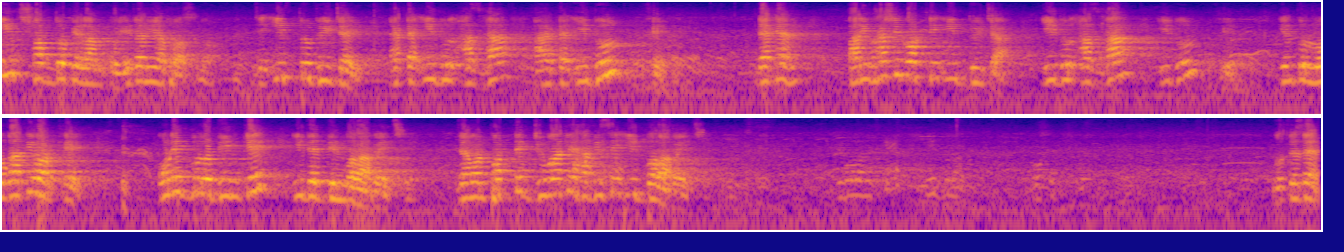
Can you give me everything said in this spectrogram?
ঈদ শব্দ পেলাম কই? এটা নিয়ে প্রশ্ন। যে ঈদ তো দুইটাই, একটা ঈদুল আজহা আর একটা ঈদুল ফিতর। দেখেন, পারিভাষিক অর্থে ঈদ দুইটা, ঈদুল আজহা, ঈদুল ফিতর। কিন্তু লোগাতি অর্থে অনেকগুলো দিনকে ঈদের দিন বলা হয়েছে। যেমন প্রত্যেক জুমাকে হাদিসে ঈদ বলা হয়েছে। বুঝতেছেন?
